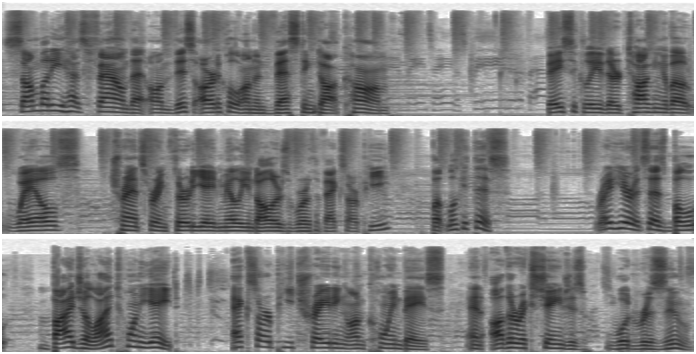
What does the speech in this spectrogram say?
somebody has found that on this article on investing.com, basically they're talking about whales transferring $38 million worth of XRP. But look at this. Right here it says by July 28, XRP trading on Coinbase and other exchanges would resume.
